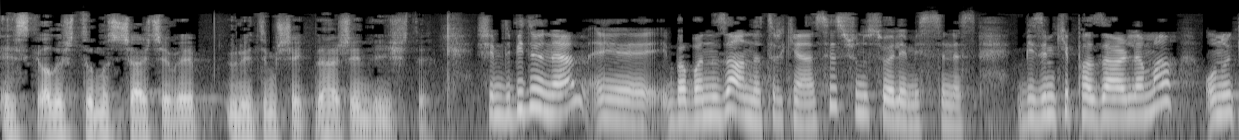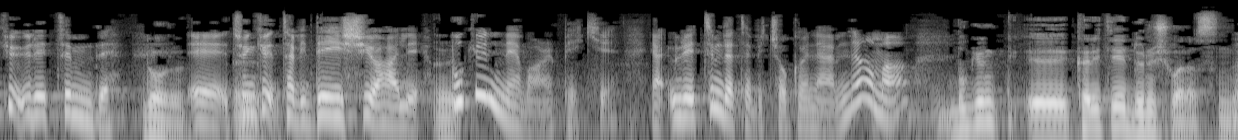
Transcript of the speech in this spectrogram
eski alıştığımız çerçeve, üretim şekli her şey değişti. Şimdi bir dönem e, babanızı anlatırken siz şunu söylemişsiniz. Bizimki pazarlama, onunki üretimdi. Doğru. E, çünkü tabii değişiyor hali. Bugün ne var peki? Yani üretim de tabii çok önemli ama Bugün e, kaliteye dönüş var aslında.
